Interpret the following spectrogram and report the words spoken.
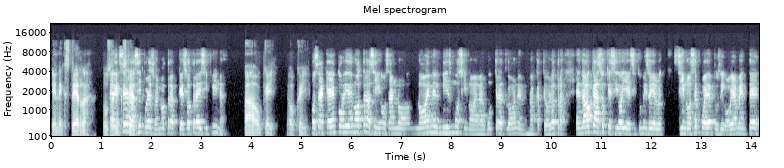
en exterra. O sea, en, exterra, sí, por eso, en otra, que es otra disciplina. Ah, ok. Ok. O sea, que hayan corrido en otra, sí, o sea, no, no en el mismo, sino en algún triatlón, en una categoría otra. En dado caso que sí, oye, si tú me dices, oye, si no se puede, pues digo, obviamente,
